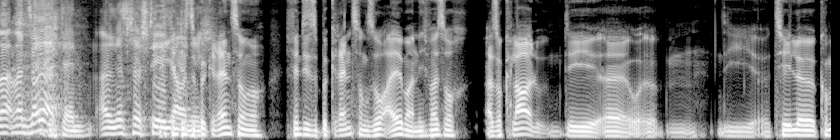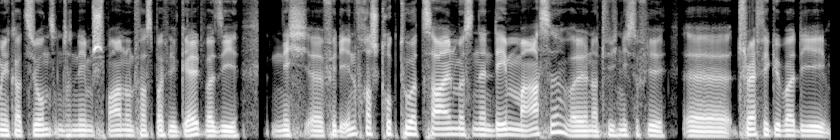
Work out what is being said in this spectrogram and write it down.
wa- was soll das denn? Also das verstehe Ich ich, auch diese nicht. Begrenzung, ich finde diese Begrenzung so albern. Ich weiß auch, also klar, die, äh, äh, die Telekommunikationsunternehmen sparen unfassbar viel Geld, weil sie nicht äh, für die Infrastruktur zahlen müssen in dem Maße, weil natürlich nicht so viel äh, Traffic über die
